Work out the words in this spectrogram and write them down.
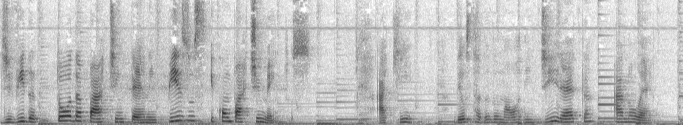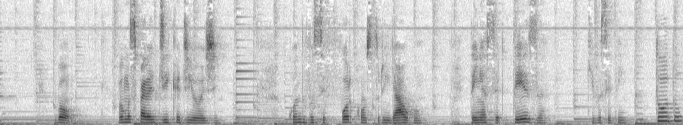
Divida toda a parte interna em pisos e compartimentos. Aqui, Deus está dando uma ordem direta a Noé. Bom, vamos para a dica de hoje. Quando você for construir algo, tenha certeza que você tem tudo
